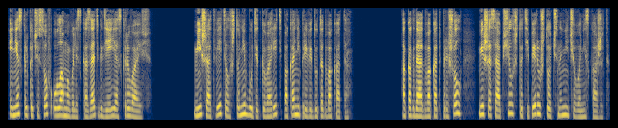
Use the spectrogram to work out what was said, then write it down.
и несколько часов уламывали сказать, где я скрываюсь. Миша ответил, что не будет говорить, пока не приведут адвоката. А когда адвокат пришел, Миша сообщил, что теперь уж точно ничего не скажет.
